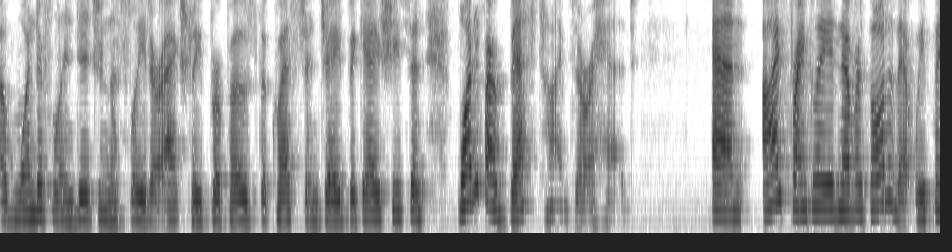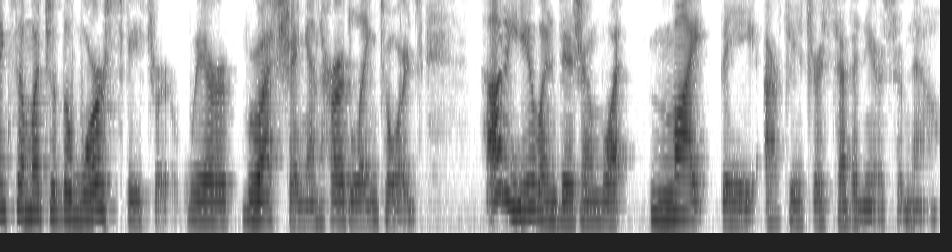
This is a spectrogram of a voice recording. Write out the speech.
a wonderful indigenous leader actually proposed the question, Jade Begay. She said, What if our best times are ahead? And I frankly had never thought of that. We think so much of the worst future we're rushing and hurtling towards. How do you envision what might be our future seven years from now?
